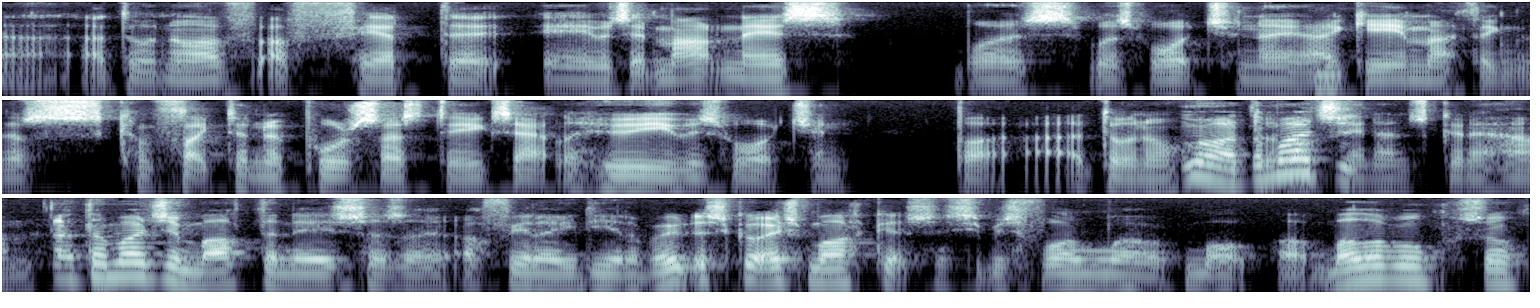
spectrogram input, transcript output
Uh, I don't know. I've I've heard that uh, was it Martinez was was watching a, a, hmm. game. I think there's conflicting reports as to exactly who he was watching, but I don't know. Well, I'd imagine it's going to happen. I'd imagine Martinez has a, a, fair idea about the Scottish market since he was formerly at Motherwell, so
